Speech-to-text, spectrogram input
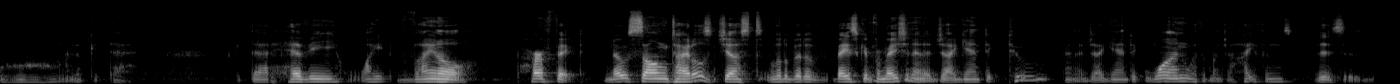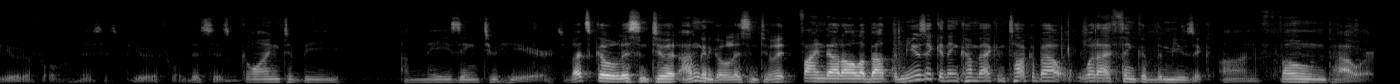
Ooh that heavy white vinyl. Perfect. No song titles, just a little bit of basic information and a gigantic two and a gigantic one with a bunch of hyphens. This is beautiful. This is beautiful. This is going to be amazing to hear. So let's go listen to it. I'm going to go listen to it, find out all about the music, and then come back and talk about what I think of the music on Phone Power.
